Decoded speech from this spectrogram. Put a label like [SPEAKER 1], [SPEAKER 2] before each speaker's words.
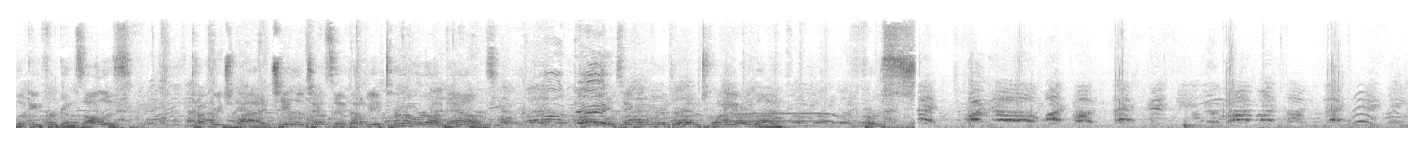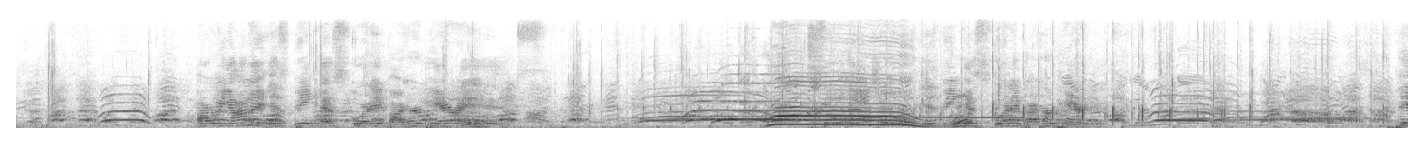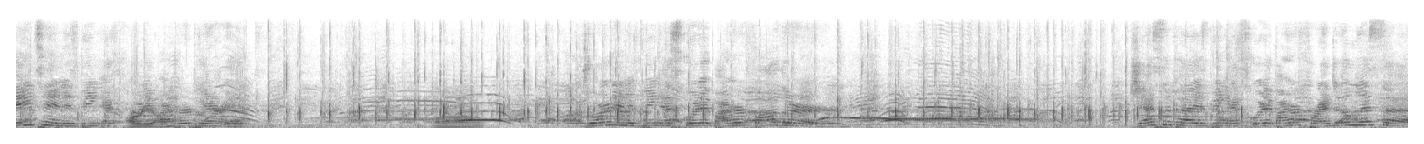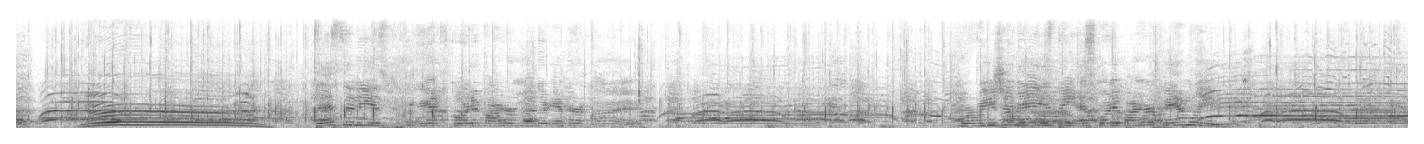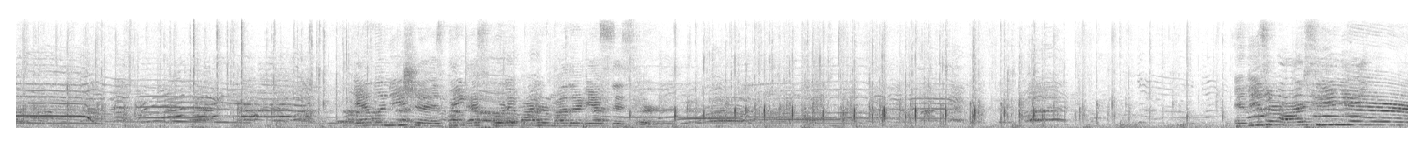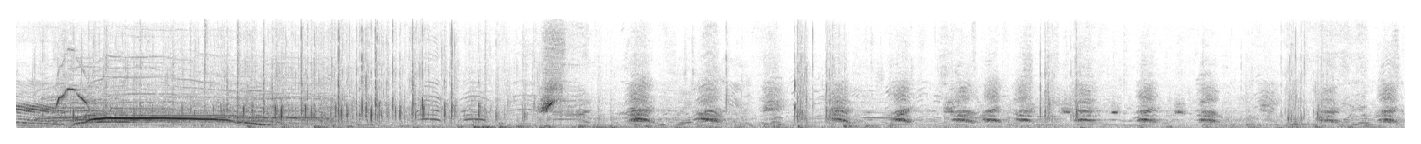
[SPEAKER 1] zone looking for Gonzalez. Coverage by Jalen Joseph. That'll be a turnover on downs. Armijo will take over at their own 20 yard line. First.
[SPEAKER 2] Ariana is being escorted by her parents. Angel is being
[SPEAKER 3] What?
[SPEAKER 2] escorted by her parents. Peyton is being escorted by her parents.
[SPEAKER 3] Uh,
[SPEAKER 2] Jordan is being escorted by her father. Jessica is being escorted by her friend Alyssa.
[SPEAKER 3] yay!
[SPEAKER 2] Destiny is being escorted by her mother and her aunt. Marie Janae is being escorted by her family. And Lanisha is being escorted by her mother and sister. And these are our seniors. Woo!
[SPEAKER 3] Woo!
